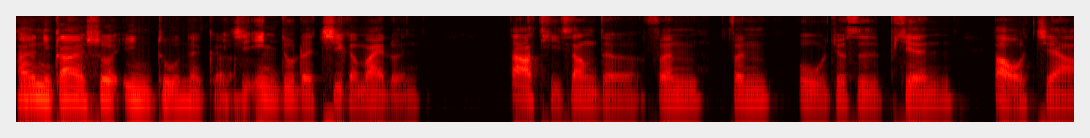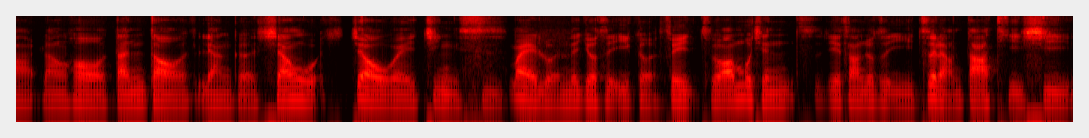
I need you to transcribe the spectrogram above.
还有你刚才说印度那个以及印度的七个脉轮，大体上的分分布就是偏道家，然后丹道两个相为较为近似，脉轮的就是一个，所以主要目前世界上就是以这两大体系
